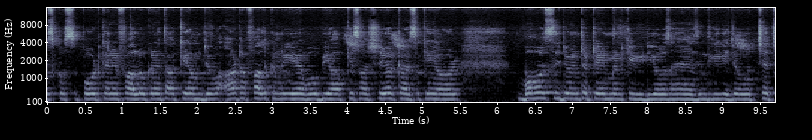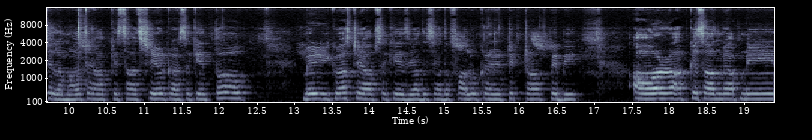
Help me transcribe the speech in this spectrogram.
इसको सपोर्ट करें फॉलो करें, ताकि हम जो आर्ट ऑफ़ फलकनरी है, वो भी आपके साथ शेयर कर सकें। और बहुत सी जो इंटरटेनमेंट की वीडियोस हैं, ज़िंदगी के जो अच्छे अच्छे लम्हात हैं, आपके साथ शेयर कर सकें। तो मेरी रिक्वेस्ट है आपसे कि ज़्यादा से ज़्यादा फॉलो करें टिकटॉक पे भी। और आपके साथ मैं अपनी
